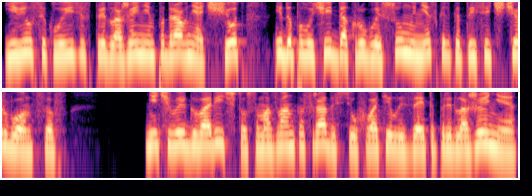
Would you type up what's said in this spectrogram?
явился к Луизе с предложением подровнять счет и дополучить до круглой суммы несколько тысяч червонцев. Нечего и говорить, что самозванка с радостью ухватилась за это предложение.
